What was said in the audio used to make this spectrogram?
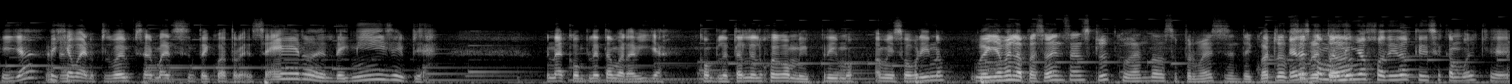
y ya dije, bueno, pues voy a empezar Mario 64 de cero, del de inicio y pues ya una completa maravilla. Completarle el juego a mi primo, a mi sobrino. Güey, yo me la pasaba en Sanskrit jugando Super Mario 64. Eres sobre como todo- el niño jodido que dice Camuy que...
